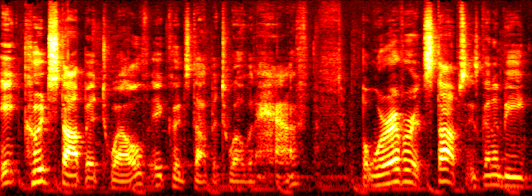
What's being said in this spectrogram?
It could stop at 12, it could stop at 12 and a half, but wherever it stops is gonna be,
